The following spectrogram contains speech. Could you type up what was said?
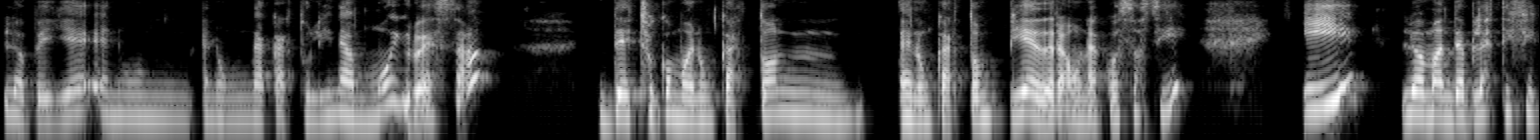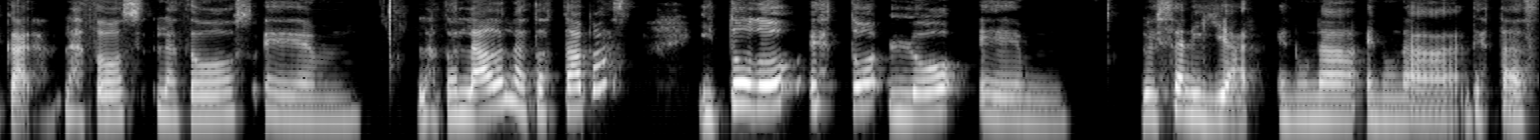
lo pegué en, un, en una cartulina muy gruesa, de hecho como en un cartón, en un cartón piedra, una cosa así, y lo mandé a plastificar, las dos, las dos, em, las dos lados, las dos tapas, y todo esto lo, em, lo hice anillar en una, en una de estas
